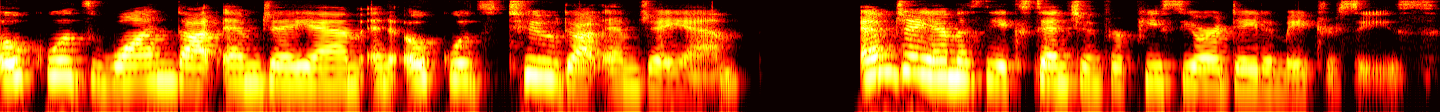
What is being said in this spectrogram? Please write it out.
oakwoods1.mjm and oakwoods2.mjm. MJM is the extension for PCORD data matrices.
